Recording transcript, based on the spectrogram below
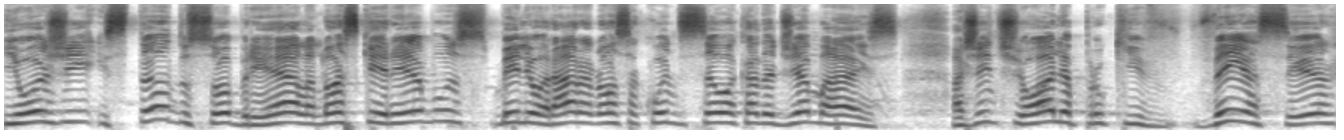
e hoje, estando sobre ela, nós queremos melhorar a nossa condição a cada dia mais. A gente olha para o que vem a ser,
